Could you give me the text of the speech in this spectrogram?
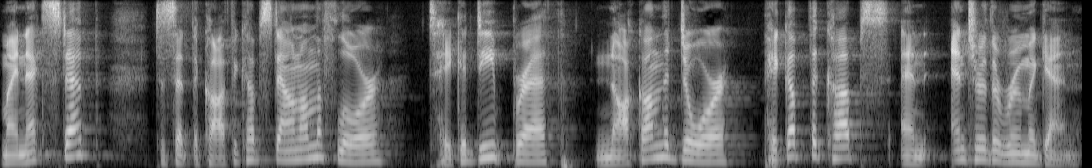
My next step, to set the coffee cups down on the floor, take a deep breath, knock on the door, pick up the cups, and enter the room again.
